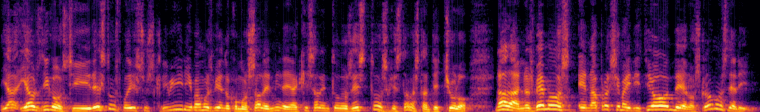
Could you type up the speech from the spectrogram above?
ya, os digo, si de estos podéis suscribir y vamos viendo cómo salen. Mira, y aquí salen todos estos, que está bastante chulo. Nada, nos vemos en la próxima edición de Los Cromos de Ali.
